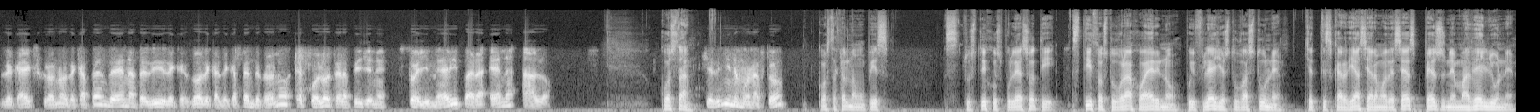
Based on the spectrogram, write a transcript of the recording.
16 χρονών, 15, ένα παιδί 12-15 χρονών, ευκολότερα πήγαινε στόλι μέρη παρά ένα άλλο. Κώστα. Και δεν είναι μόνο αυτό. Κώστα θέλω να μου πεις στους στίχους που λες ότι στήθος του βράχου αέρινο που οι φλέγες του βαστούνε και τις καρδιάς οι αρμοδεσές παίζουνε μα δεν λιούνε.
